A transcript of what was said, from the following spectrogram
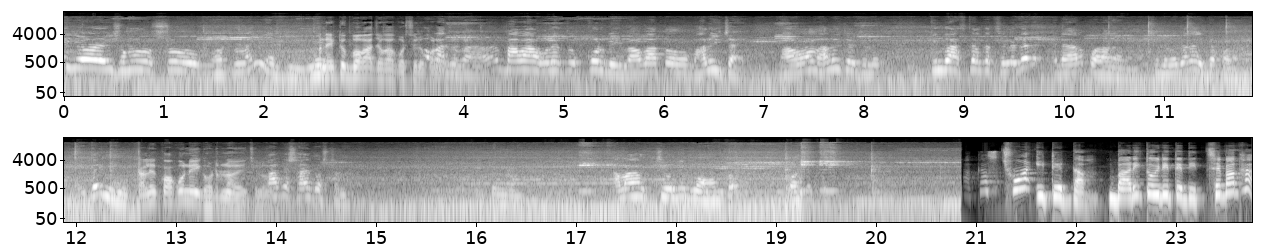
এই যে এই সমস্ত ঘটনাই আর কি। মানে একটু বকাঝকা করছিল বকাঝকা। বাবা হলে তো করবেই বাবা তো ভালোই চায়। বাবা মা ভালোই চাইছিল। কিন্তু আজকালকার ছেলেদের এটা আর করা যাবে না। ছেলেমেয়েদের এটা করা যাবে না। এটাই মূল। কালকে কখন এই ঘটনা হয়েছিল? কালকে সাড়ে দশটা না আমার নাম চিরঞ্জিত মহন্ত পঞ্চায়েত আকাশ ছোঁয়া ইটের দাম। বাড়ি তৈরিতে দিচ্ছে বাধা।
